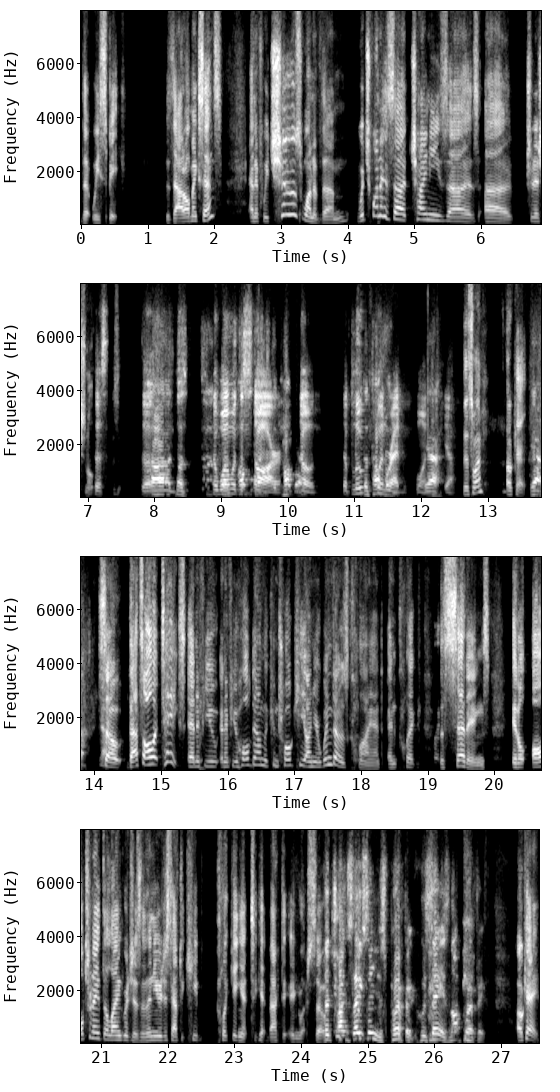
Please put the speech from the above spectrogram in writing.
that we speak. Does that all make sense? And if we choose one of them, which one is uh, Chinese uh, uh, traditional? This the Uh, the, the one with the top star. the one. no, the blue The twin one. red one. Yeah. yeah. This one? Okay. Yeah. So that's all it takes. And if you and if you hold down the control key on your Windows client and click the settings, it'll alternate the languages and then you just have to keep clicking it to get back to English. So The translation is perfect. Who say it's not perfect? okay.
